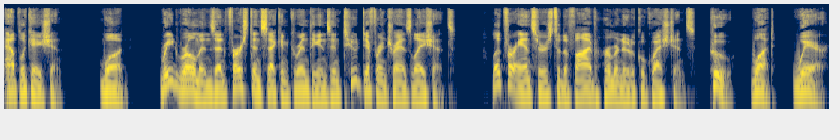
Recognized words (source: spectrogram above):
Application 1. Read Romans and 1st and 2nd Corinthians in two different translations. Look for answers to the five hermeneutical questions who, what, where,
